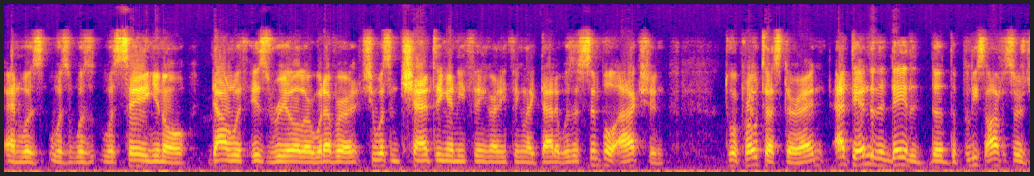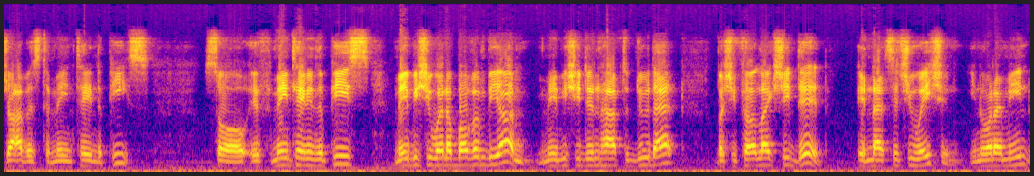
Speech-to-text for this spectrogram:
and was was was was saying, you know, down with Israel or whatever. She wasn't chanting anything or anything like that. It was a simple action to a protester. And at the end of the day, the, the, the police officer's job is to maintain the peace. So if maintaining the peace, maybe she went above and beyond. Maybe she didn't have to do that, but she felt like she did in that situation. You know what I mean?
